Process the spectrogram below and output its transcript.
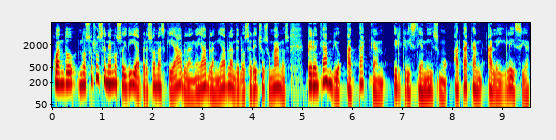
Cuando nosotros tenemos hoy día personas que hablan y hablan y hablan de los derechos humanos, pero en cambio atacan el cristianismo, atacan a la iglesia,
